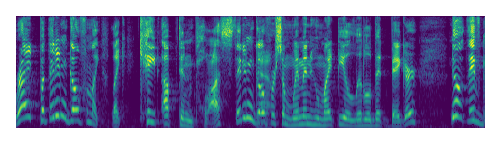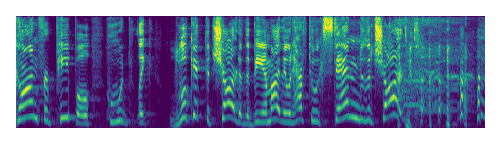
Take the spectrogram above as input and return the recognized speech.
right? But they didn't go from like like Kate Upton plus. They didn't go Yeah. for some women who might be a little bit bigger. No, they've gone for people who would like look at the chart of the BMI. They would have to extend the chart.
